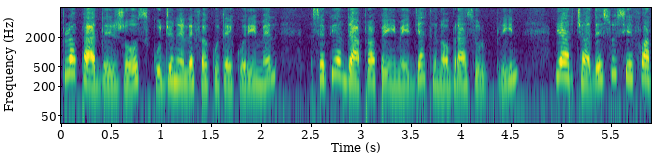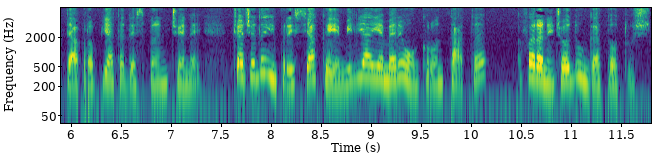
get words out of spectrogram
Ploapea de jos, cu genele făcute cu rimel, se pierde aproape imediat în obrazul plin, iar cea de sus e foarte apropiată de sprâncene, ceea ce dă impresia că Emilia e mereu încruntată, fără nicio dungă totuși.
